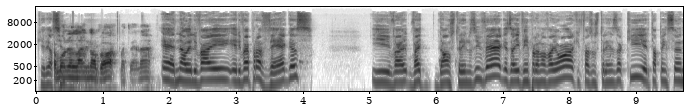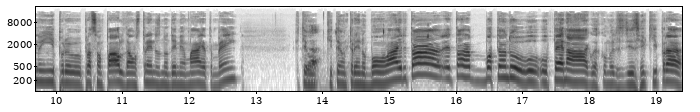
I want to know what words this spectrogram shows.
Que ele tá morando lá em Nova York pra treinar? É, não, ele vai, ele vai para Vegas e vai, vai dar uns treinos em Vegas, aí vem para Nova York, faz uns treinos aqui. Ele tá pensando em ir pro, pra São Paulo, dar uns treinos no Demian Maia também. Que tem, é. um, que tem um treino bom lá. Ele tá, ele tá botando o, o pé na água, como eles dizem aqui, pra,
